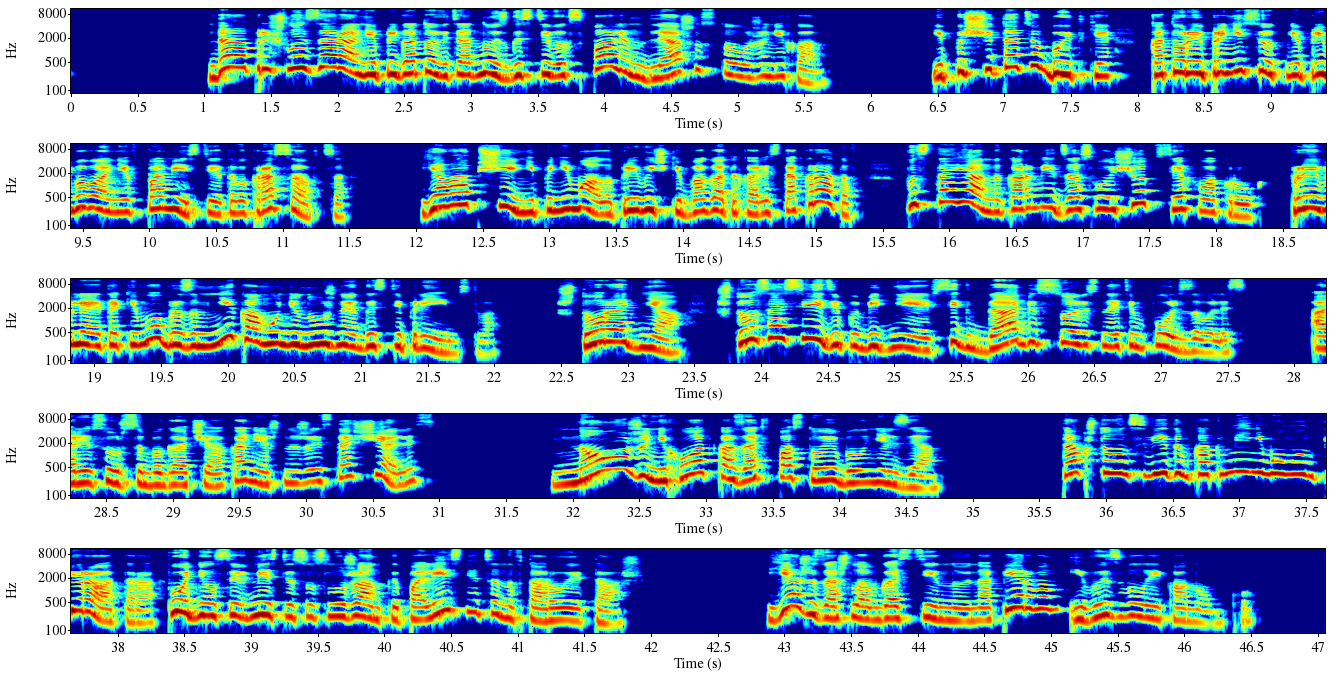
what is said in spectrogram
Да, пришлось заранее приготовить одну из гостевых спален для шестого жениха. И посчитать убытки, которые принесет мне пребывание в поместье этого красавца. Я вообще не понимала привычки богатых аристократов постоянно кормить за свой счет всех вокруг, проявляя таким образом никому не нужное гостеприимство. Что родня, что соседи победнее, всегда бессовестно этим пользовались. А ресурсы богача, конечно же, истощались. Но жениху отказать в постое было нельзя. Так что он с видом как минимум императора поднялся вместе со служанкой по лестнице на второй этаж. Я же зашла в гостиную на первом и вызвала экономку.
